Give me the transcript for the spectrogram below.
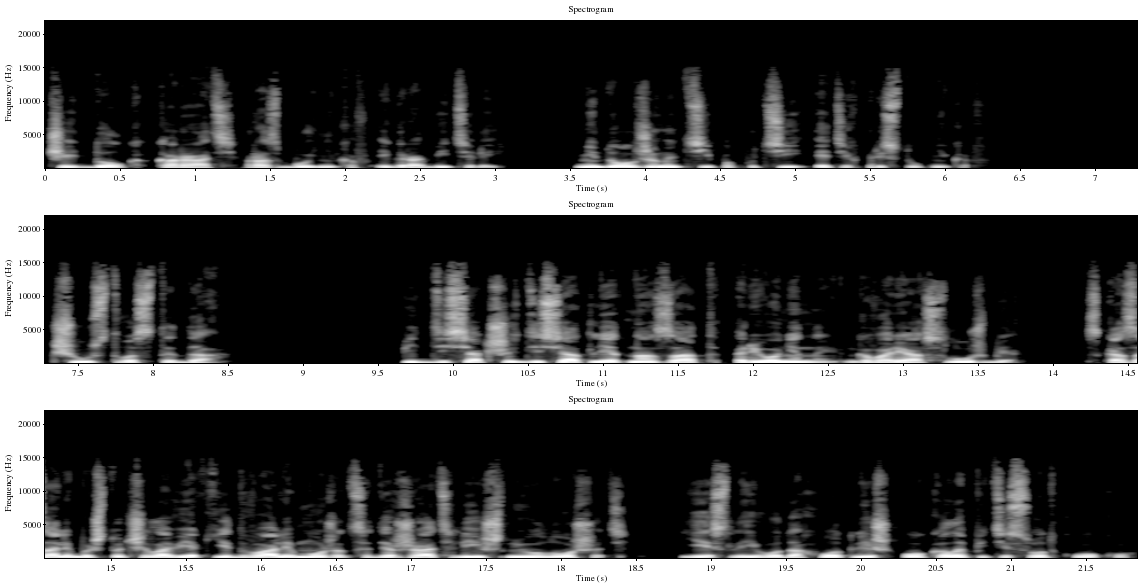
чей долг карать разбойников и грабителей, не должен идти по пути этих преступников. Чувство стыда. 50-60 лет назад рёнины, говоря о службе, сказали бы, что человек едва ли может содержать лишнюю лошадь, если его доход лишь около 500 коку,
